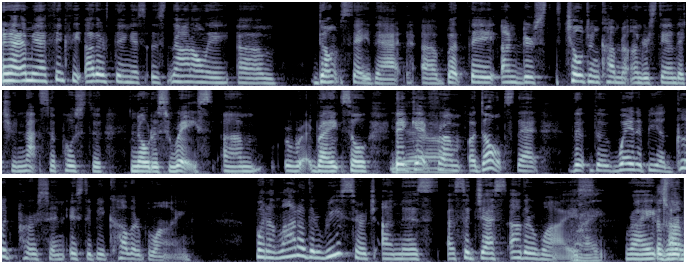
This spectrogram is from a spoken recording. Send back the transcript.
And I I mean, I think the other thing is, is not only um, don't say that, uh, but they under children come to understand that you're not supposed to notice race, um, r- right? So they get from adults that the the way to be a good person is to be colorblind. But a lot of the research on this uh, suggests otherwise, Right. Right? Because we're Um,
